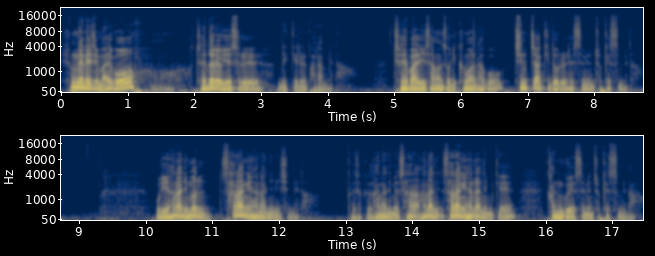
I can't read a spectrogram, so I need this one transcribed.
흉내내지 말고 어, 제대로 예수를 믿기를 바랍니다. 제발 이상한 소리 그만하고 진짜 기도를 했으면 좋겠습니다. 우리 하나님은 사랑의 하나님이십니다. 그래서 그 하나님의 사, 하나님, 사랑의 하나님께 간구했으면 좋겠습니다.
